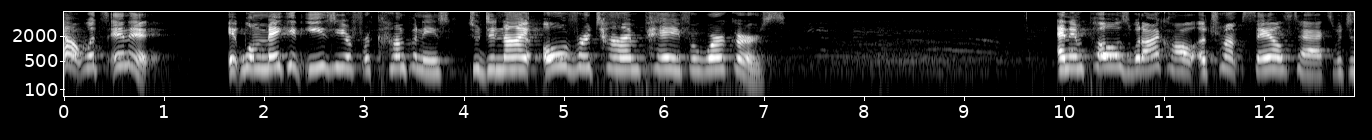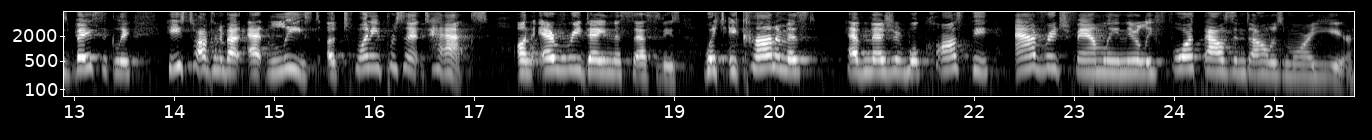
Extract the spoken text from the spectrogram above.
out what's in it. It will make it easier for companies to deny overtime pay for workers and impose what I call a Trump sales tax, which is basically he's talking about at least a 20% tax on everyday necessities, which economists have measured will cost the average family nearly $4,000 more a year.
